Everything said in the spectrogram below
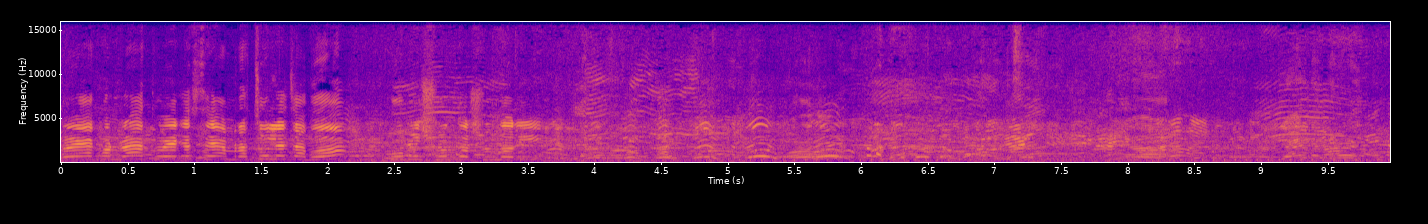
তো এখন রাত হয়ে গেছে আমরা চলে যাব খুবই সুন্দর সুন্দরী। এই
